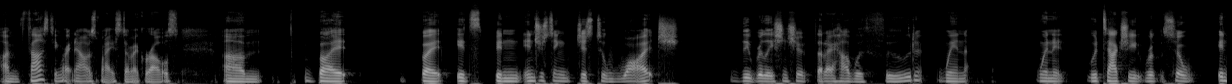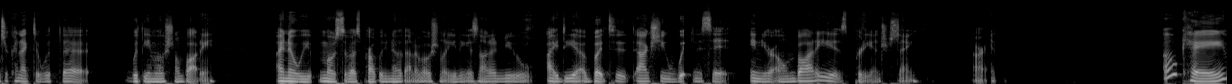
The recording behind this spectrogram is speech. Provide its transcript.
i'm fasting right now as my stomach growls. Um, but but it's been interesting just to watch the relationship that I have with food when when it it's actually so interconnected with the with the emotional body. I know we most of us probably know that emotional eating is not a new idea, but to actually witness it in your own body is pretty interesting. All right. Okay.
